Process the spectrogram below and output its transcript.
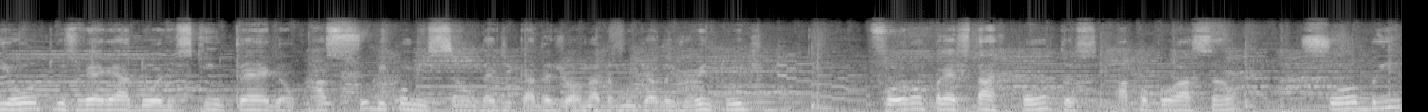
e outros vereadores que integram a subcomissão dedicada à Jornada Mundial da Juventude, foram prestar contas à população sobre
